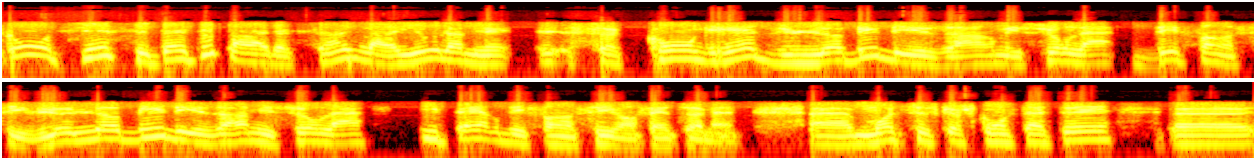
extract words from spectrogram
Ce qu'on tient, c'est un peu paradoxal, Mario, là, mais euh, ce congrès du lobby des armes est sur la défensive. Le lobby des armes est sur la hyper défensive en fin de semaine. Euh, moi, c'est ce que je constatais, euh,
